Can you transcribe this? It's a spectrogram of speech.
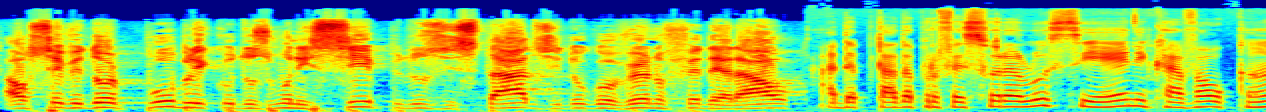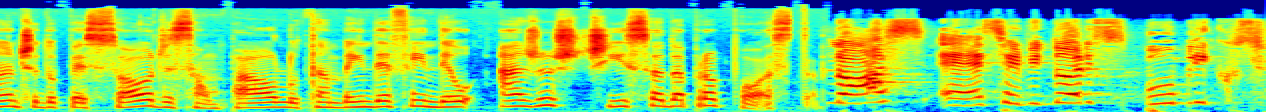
ao servidor público dos municípios, dos estados e do governo federal. A deputada professora Luciene Cavalcante, do PSOL de São Paulo, também defendeu a justiça da proposta. Nós, é, servidores públicos,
